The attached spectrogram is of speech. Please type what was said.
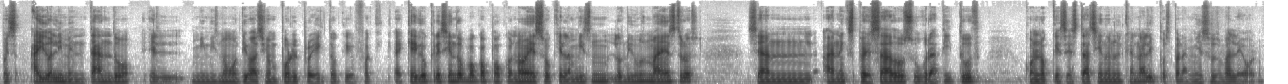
pues ha ido alimentando el, mi misma motivación por el proyecto que, fue, que ha ido creciendo poco a poco, ¿no? Eso, que la misma, los mismos maestros se han, han expresado su gratitud con lo que se está haciendo en el canal y pues para mí eso es vale oro.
